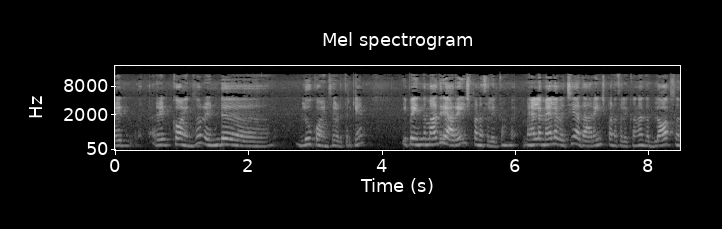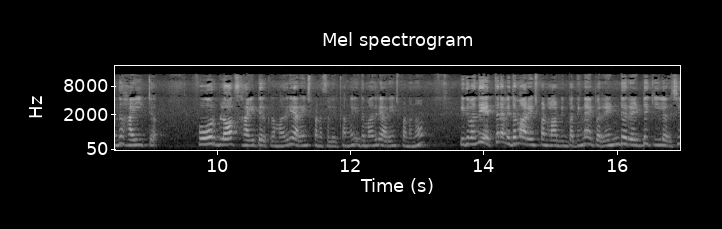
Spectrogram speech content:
ரெட் ரெட் காயின்ஸும் ரெண்டு ப்ளூ காயின்ஸும் எடுத்திருக்கேன். இப்போ இந்த மாதிரி அரேஞ்ச் பண்ண சொல்லியிருக்காங்க. மேலே மேலே வச்சு அதை அரேஞ்ச் பண்ண சொல்லியிருக்காங்க. அந்த பிளாக்ஸ் வந்து ஹைட்டு ஃபோர் பிளாக்ஸ் ஹைட் இருக்கிற மாதிரி அரேஞ்ச் பண்ண சொல்லியிருக்காங்க. இது மாதிரி அரேஞ்ச் பண்ணணும். இது வந்து எத்தனை விதமாக அரேஞ்ச் பண்ணலாம் அப்படின்னு பார்த்தீங்கன்னா இப்போ ரெண்டு ரெட்டு கீழே வச்சு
